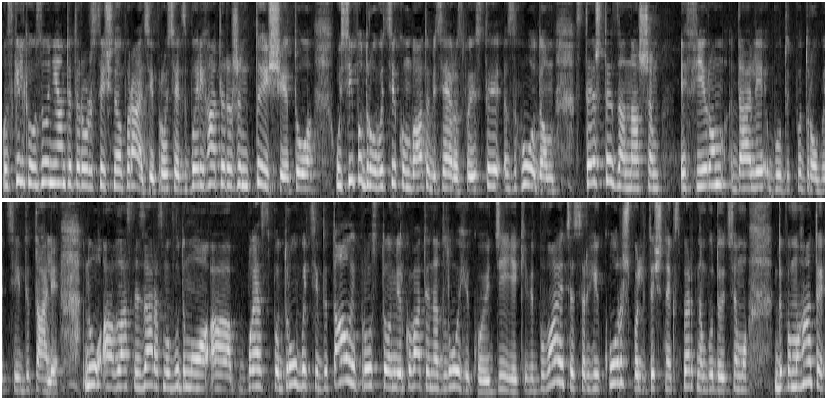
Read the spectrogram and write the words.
Оскільки у зоні антитерористичної операції просять зберігати режим тиші, то усі подробиці комбат обіцяє розповісти згодом. Стежте за нашим ефіром. Далі будуть подробиці і деталі. Ну а власне зараз ми будемо без подробиць і деталей просто міркувати над логікою дій, які відбуваються. Сергій Корж, політичний експерт, нам буде у цьому допомагати.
